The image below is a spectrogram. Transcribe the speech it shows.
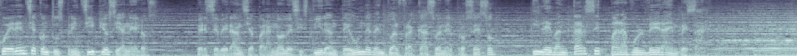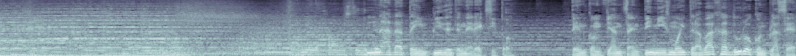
Coherencia con tus principios y anhelos. Perseverancia para no desistir ante un eventual fracaso en el proceso y levantarse para volver a empezar. Nada te impide tener éxito. Ten confianza en ti mismo y trabaja duro con placer.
